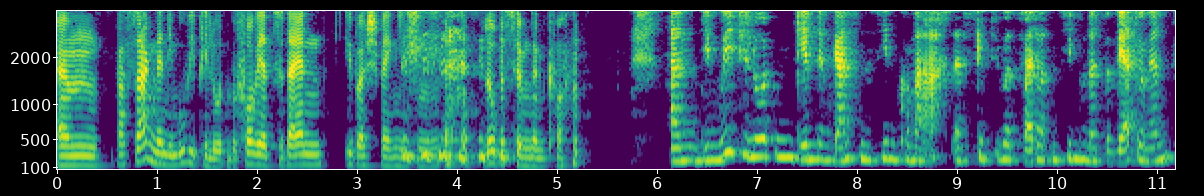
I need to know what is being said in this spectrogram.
Ähm, was sagen denn die Moviepiloten, bevor wir zu deinen überschwänglichen Lobeshymnen kommen? Ähm, die Moviepiloten geben dem Ganzen eine 7,8. Es gibt über 2700 Bewertungen.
